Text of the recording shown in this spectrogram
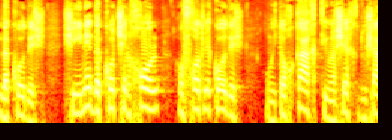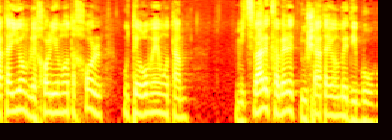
לקודש, שהנה דקות של חול הופכות לקודש, ומתוך כך תימשך קדושת היום לכל ימות החול, ותרומם אותם. מצווה לקבל את קדושת היום בדיבור.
